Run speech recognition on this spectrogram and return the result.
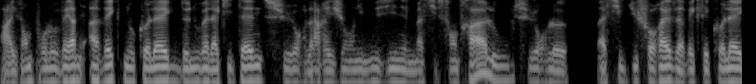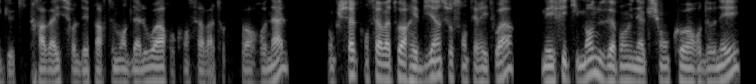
par exemple pour l'Auvergne, avec nos collègues de Nouvelle-Aquitaine sur la région Limousine et le Massif central, ou sur le Massif du Forez avec les collègues qui travaillent sur le département de la Loire au Conservatoire Rhône-Alpes. Donc chaque conservatoire est bien sur son territoire, mais effectivement, nous avons une action coordonnée,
